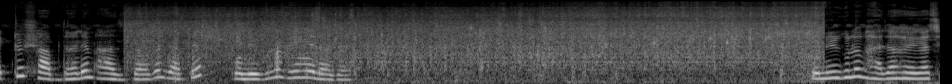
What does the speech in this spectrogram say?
একটু সাবধানে ভাজতে হবে যাতে পনিরগুলো ভেঙে না যায়। পনিরগুলো ভাজা হয়ে গেছে,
